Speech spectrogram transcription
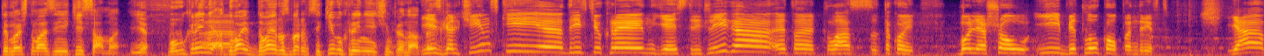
ти маєш на увазі, який саме є? Бо в Україні, а Е. давай, давай розберемося, які в Україні є чемпіонати. Есть Гальчинский, э, Дрифт Украин, есть Стрит Лига, это класс такой более шоу, и Битлук Open Drift. Я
